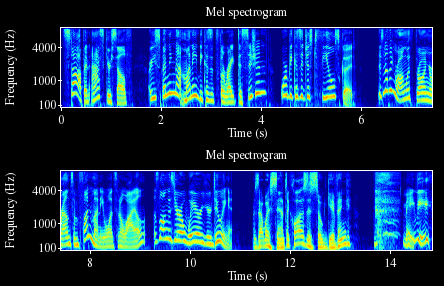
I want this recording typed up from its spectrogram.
stop and ask yourself are you spending that money because it's the right decision or because it just feels good? There's nothing wrong with throwing around some fun money once in a while, as long as you're aware you're doing it. Is that why Santa Claus is so giving? Maybe.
